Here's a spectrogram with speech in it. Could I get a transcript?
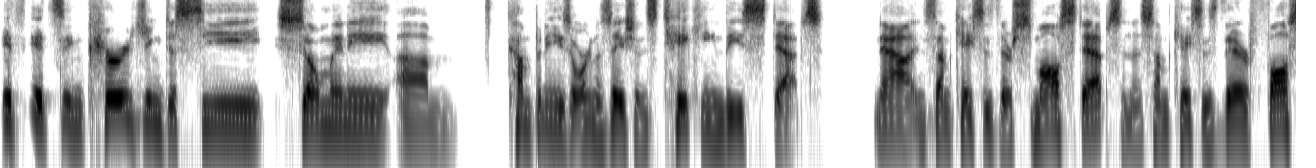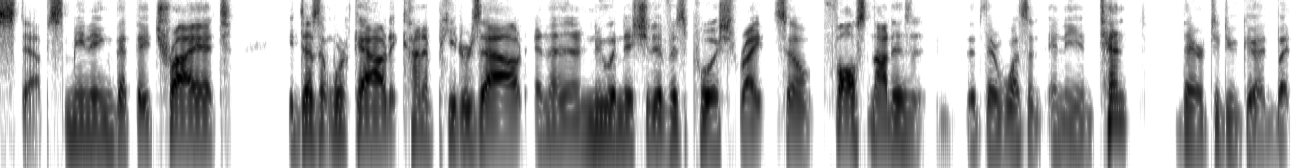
it's it's encouraging to see so many um, companies, organizations taking these steps. Now, in some cases, they're small steps, and in some cases, they're false steps, meaning that they try it, it doesn't work out, it kind of peters out, and then a new initiative is pushed, right? So, false not is that there wasn't any intent there to do good, but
